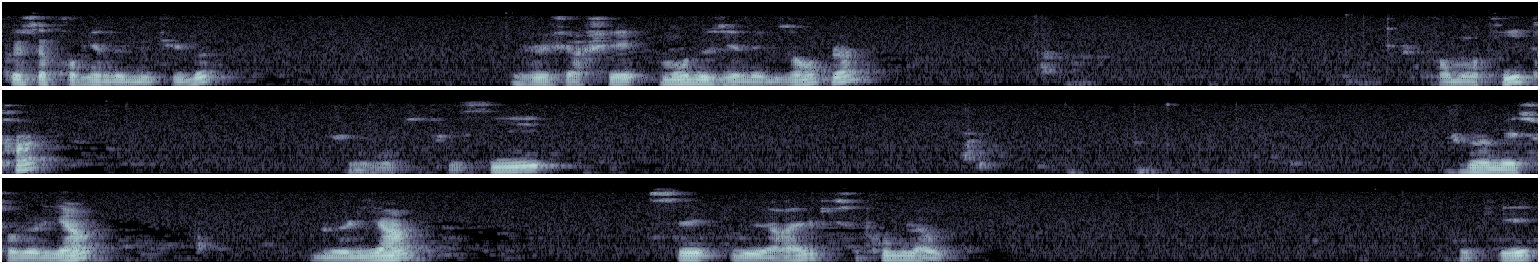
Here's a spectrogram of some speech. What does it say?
que ça provient de YouTube. Je vais chercher mon deuxième exemple. Je prends mon titre. Je mets mon titre ici. Je me mets sur le lien. Le lien, c'est l'URL qui se trouve là-haut. Copier.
